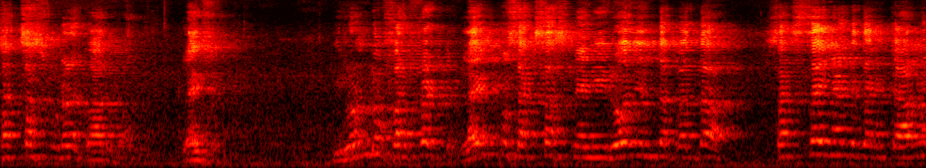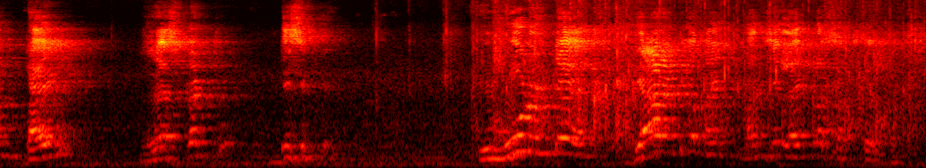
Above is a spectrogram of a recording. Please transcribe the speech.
సక్సెస్ కూడా కాదు వాళ్ళు. లైఫ్ ఈ రెండు పర్ఫెక్ట్ లైఫ్ సక్సెస్ నేను ఈరోజు ఇంత పెద్ద సక్సెస్ అయినట్టు దానికి కారణం టైం రెస్పెక్ట్ డిసిప్లిన్ ఈ మూడు ఉంటే గ్యారంటీగా మనిషి లైఫ్లో సక్సెస్ అవుతుంది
